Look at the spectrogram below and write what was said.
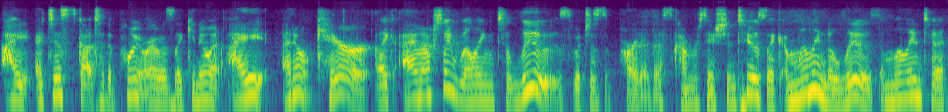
I, I just got to the point where I was like, you know what, I, I don't care. Like, I'm actually willing to lose, which is a part of this conversation too. Is like, I'm willing to lose. I'm willing to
